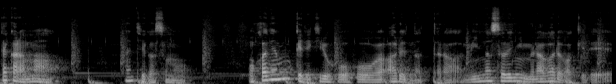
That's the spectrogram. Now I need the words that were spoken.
だからまあ、なんていうかその、お金儲けできる方法があるんだったら、みんなそれに群がるわけで、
